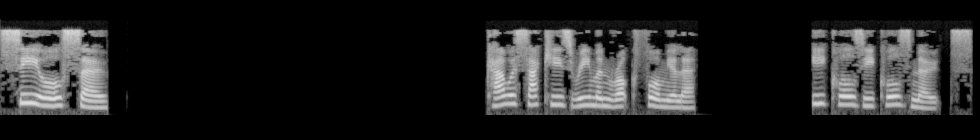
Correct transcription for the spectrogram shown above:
See also Kawasaki's Riemann-Roch formula. Notes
